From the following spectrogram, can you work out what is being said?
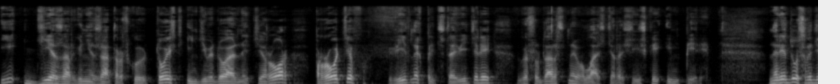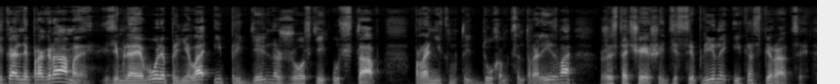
и дезорганизаторскую, то есть индивидуальный террор против видных представителей государственной власти Российской империи. Наряду с радикальной программой «Земля и воля» приняла и предельно жесткий устав, проникнутый духом централизма, жесточайшей дисциплины и конспирации –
